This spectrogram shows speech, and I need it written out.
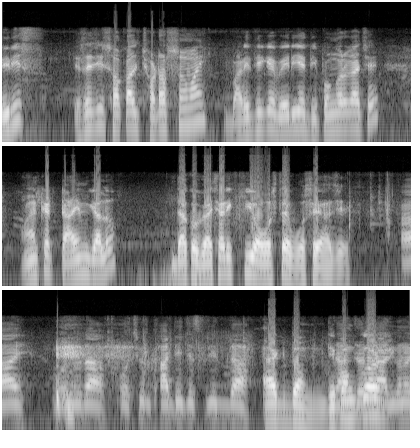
তিরিশ এসেছি সকাল ছটার সময় বাড়ি থেকে বেরিয়ে দীপঙ্কর কাছে। অনেকটা টাইম গেল। দেখো বেচারি কি অবস্থায় বসে আছে। হাই বন্ধুরা প্রচুর খাটিয়েছে সুজিতদা। একদম দীপঙ্কর আজ কোনো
